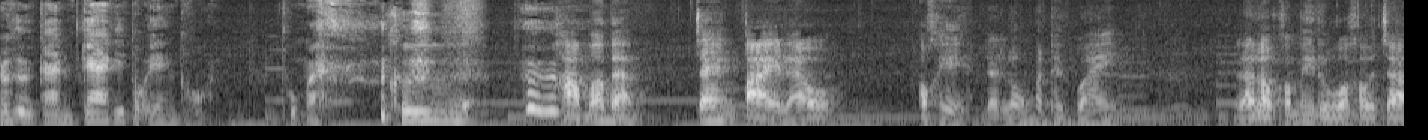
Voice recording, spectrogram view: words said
ก็คือการแก้ที่ตัวเองก่อน ถูกไหมคือถามว่าแบบ แจ้งไปแล้ว โอเค เดี๋ยวลงบันทึกไว้ แล้วเราก็ไม่รู้ว่าเขาจะ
